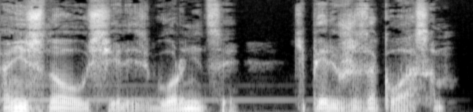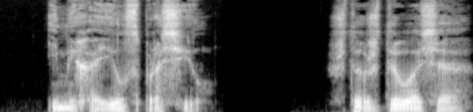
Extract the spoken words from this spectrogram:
Они снова уселись в горнице, теперь уже за квасом. И Михаил спросил. «Что ж ты, Вася,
